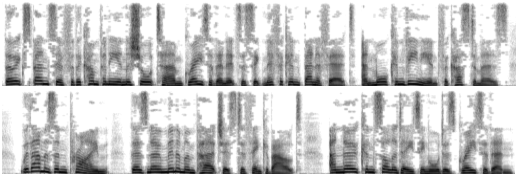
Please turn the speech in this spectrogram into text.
Though expensive for the company in the short term, greater than it's a significant benefit and more convenient for customers. With Amazon Prime, there's no minimum purchase to think about, and no consolidating orders greater than.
